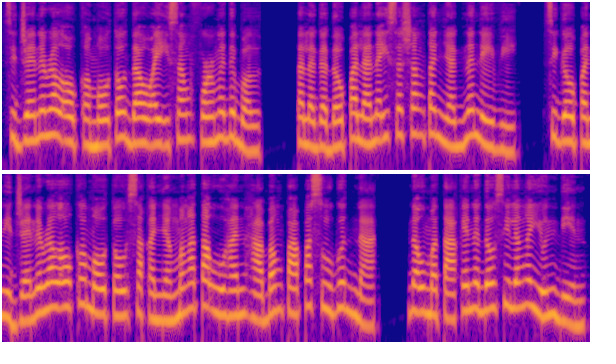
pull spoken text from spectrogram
Si General Okamoto daw ay isang formidable. Talaga daw pala na isa siyang tanyag na navy. Sigaw pa ni General Okamoto sa kanyang mga tauhan habang papasugod na, na umatake na daw sila ngayon din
